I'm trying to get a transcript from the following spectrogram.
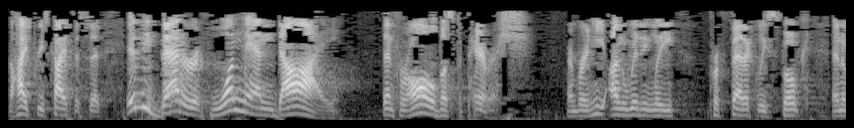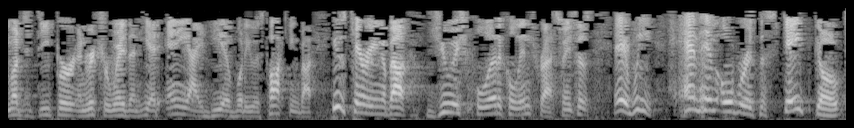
the high priest Caiaphas said, it'd be better if one man die than for all of us to perish. Remember, and he unwittingly prophetically spoke in a much deeper and richer way than he had any idea of what he was talking about. He was carrying about Jewish political interests. And he says, hey, if we hand him over as the scapegoat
